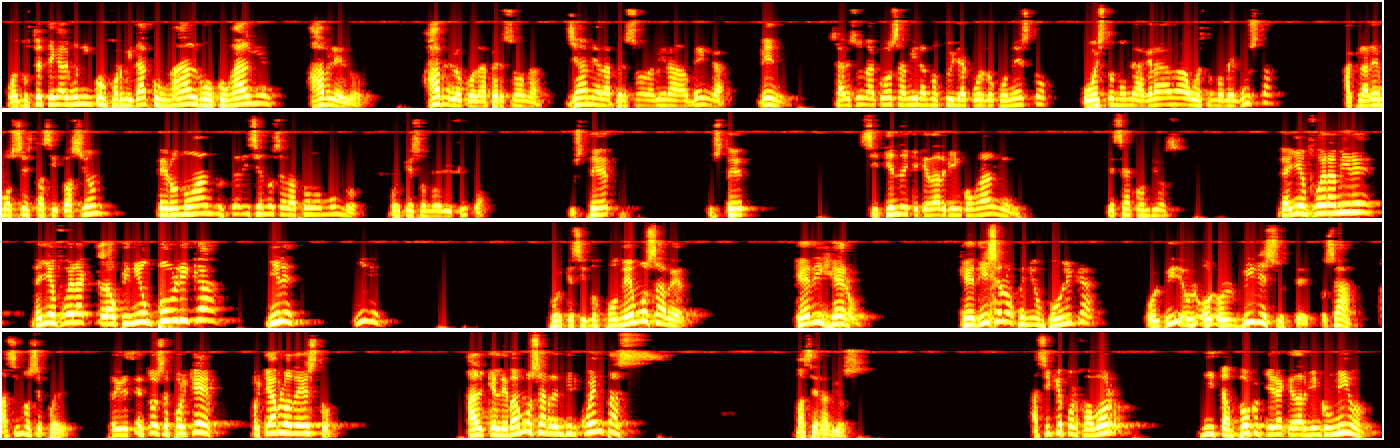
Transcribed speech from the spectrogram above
Cuando usted tenga alguna inconformidad con algo o con alguien, háblelo, háblelo con la persona, llame a la persona, mira, venga, ven, ¿sabes una cosa? Mira, no estoy de acuerdo con esto, o esto no me agrada, o esto no me gusta. Aclaremos esta situación pero no ande usted diciéndoselo a todo el mundo, porque eso no edifica. Usted, usted, si tiene que quedar bien con alguien, que sea con Dios. De ahí en fuera, mire, de ahí en fuera la opinión pública, mire, mire. Porque si nos ponemos a ver qué dijeron, qué dice la opinión pública, olvide, olvídese usted. O sea, así no se puede. Entonces, ¿por qué? ¿Por qué hablo de esto? al que le vamos a rendir cuentas va a ser a Dios. Así que por favor, ni tampoco quiera quedar bien conmigo.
